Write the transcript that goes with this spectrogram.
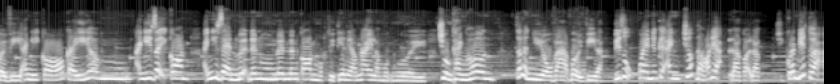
bởi vì anh ấy có cái um, anh ấy dạy con anh ấy rèn luyện nên nên nên con. Một thủy tiên ngày hôm nay là một người trưởng thành hơn rất là nhiều và bởi vì là ví dụ quen những cái anh trước đó đi ạ là gọi là chỉ quen biết thôi ạ.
